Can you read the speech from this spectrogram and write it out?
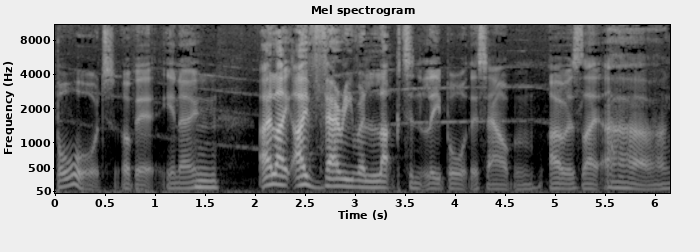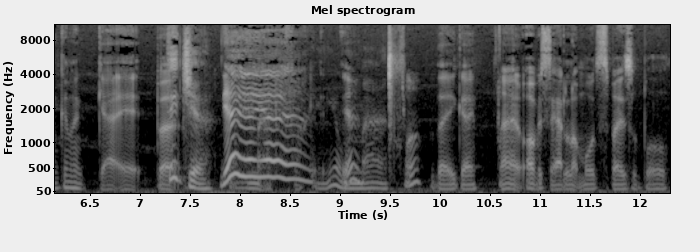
bored of it. You know. Hmm. I like. I very reluctantly bought this album. I was like, "Oh, I'm gonna get it." But Did you? Yeah, yeah, Mad yeah. fucking- you're yeah. mad. Well, there you go. I obviously had a lot more disposable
